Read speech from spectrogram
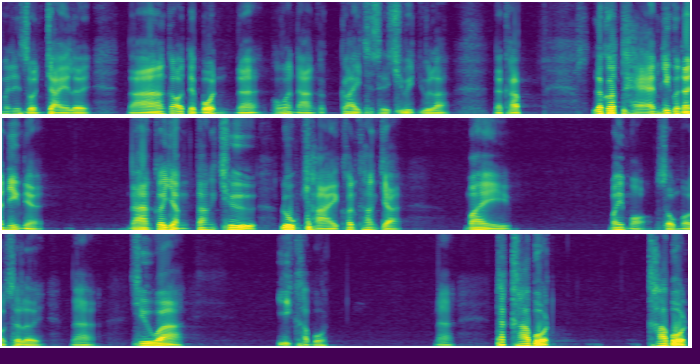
ไม่ได้สนใจเลย นางก็เอาแต่บ่นนะเพราะว่านางก็ใกล้จะเสียชีวิตอยู่แล้วนะครับ แล้วก็แถมยิ่งกว่านั้นอีกเนี่ยนางก็ยังตั้งชื่อลูกชายค่อนข้างจะไม่ไม่เหมาะสมเอาซะเลยนะชื่อว่าอีคาบดนะถ้าคาบดคาบด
